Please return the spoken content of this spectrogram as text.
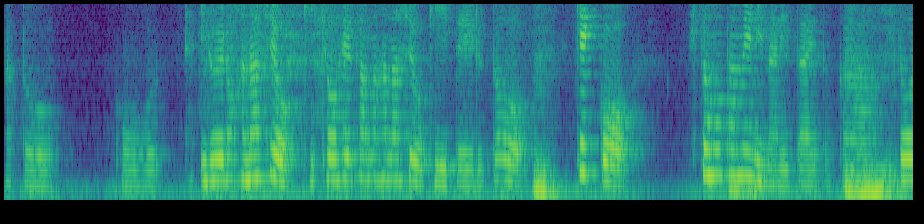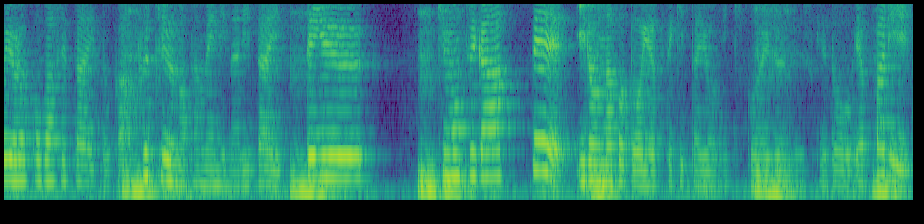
あとこういろいろ話をき恭平さんの話を聞いていると、うん。結構人のためになりたいとか、うん。人を喜ばせたいとか、うん。府中のためになりたいっていううん。気持ちがあって、いろんなことをやってきたように聞こえるんですけど、やっぱり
